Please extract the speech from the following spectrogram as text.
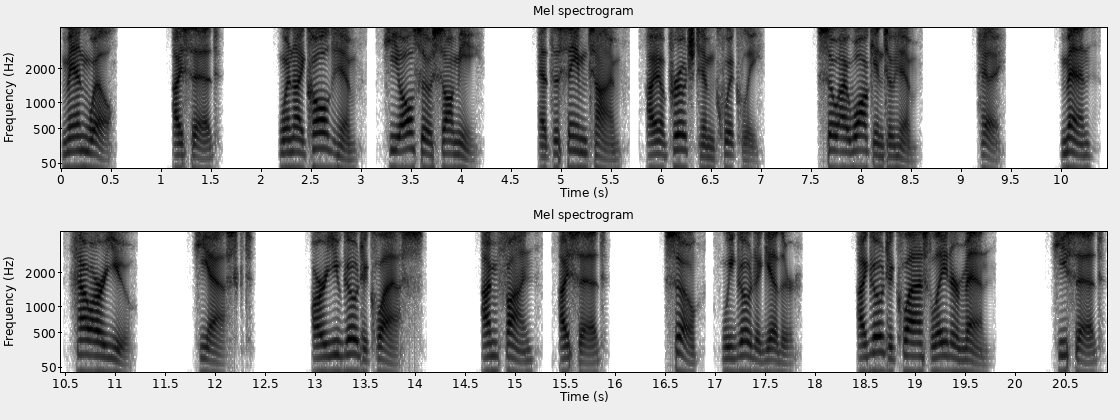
Manuel. I said. When I called him, he also saw me. At the same time, I approached him quickly. So I walk into him. Hey. Men, how are you? He asked. Are you go to class? I'm fine, I said. So, we go together. I go to class later men. He said.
